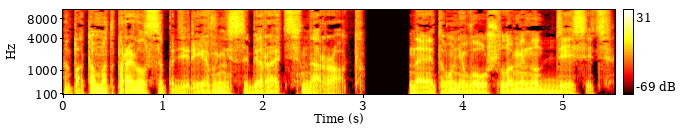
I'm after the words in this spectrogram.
а потом отправился по деревне собирать народ. На это у него ушло минут десять.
